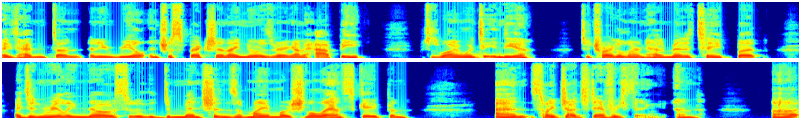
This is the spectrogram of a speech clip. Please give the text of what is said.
I hadn't done any real introspection. I knew I was very unhappy, which is why I went to India to try to learn how to meditate. But I didn't really know sort of the dimensions of my emotional landscape. And, and so I judged everything. And, uh,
